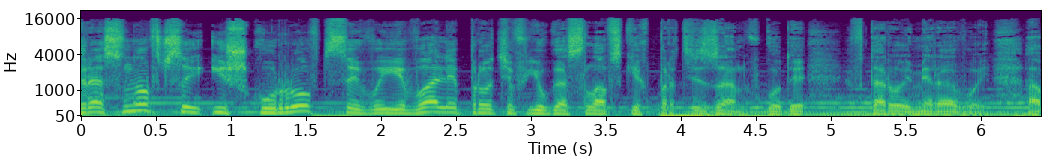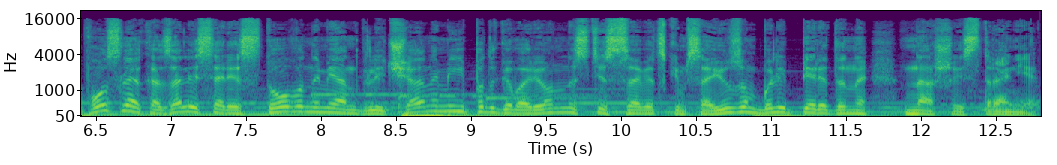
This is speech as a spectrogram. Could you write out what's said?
Красновцы и шкуровцы воевали против югославских партизан в годы Второй мировой, а после оказались арестованными англичанами и по договоренности с Советским Союзом были переданы нашей стране.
